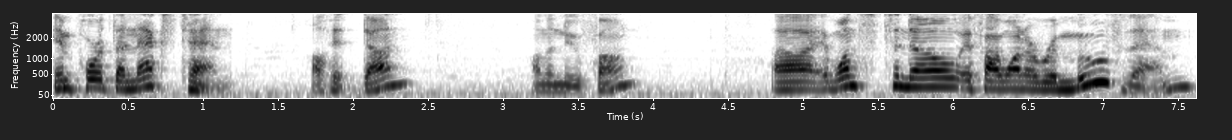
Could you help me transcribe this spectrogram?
import the next 10. I'll hit Done on the new phone. Uh, it wants to know if I want to remove them.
